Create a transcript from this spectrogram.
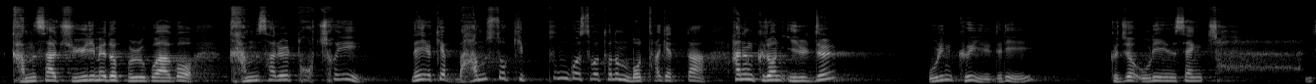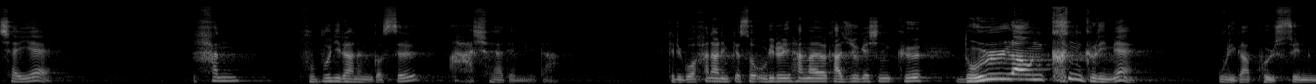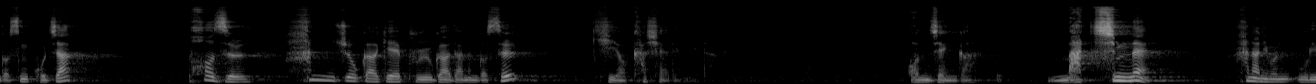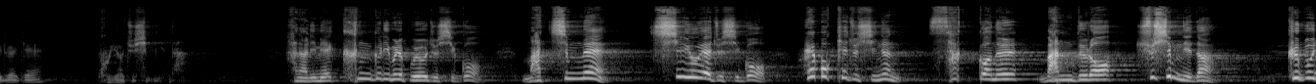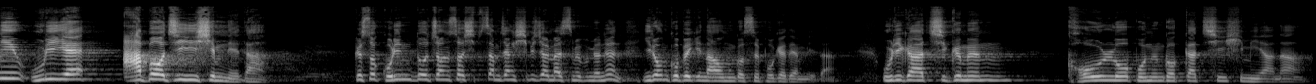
감사 주일임에도 불구하고 감사를 도저히 내 이렇게 마음속 깊은 곳으로부터는 못하겠다 하는 그런 일들, 우린 그 일들이 그저 우리 인생 전체의 한 부분이라는 것을 아셔야 됩니다. 그리고 하나님께서 우리를 향하여 가지고 계신 그 놀라운 큰 그림에 우리가 볼 수 있는 것은 고작 퍼즐 한 조각에 불과하다는 것을 기억하셔야 됩니다. 언젠가 마침내 하나님은 우리에게 보여주십니다. 하나님의 큰 그림을 보여주시고 마침내 치유해 주시고 회복해 주시는 사건을 만들어 주십니다. 그분이 우리의 아버지이십니다. 그래서 고린도전서 13장 12절 말씀을 보면은 이런 고백이 나오는 것을 보게 됩니다. 우리가 지금은 거울로 보는 것 같이 희미하나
